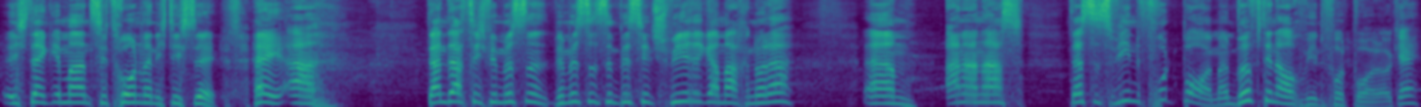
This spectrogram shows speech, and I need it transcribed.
Ich denke immer an Zitronen, wenn ich dich sehe. Hey, ah, dann dachte ich, wir müssen, wir müssen es ein bisschen schwieriger machen, oder? Ähm, Ananas, das ist wie ein Football. Man wirft den auch wie ein Football, okay?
